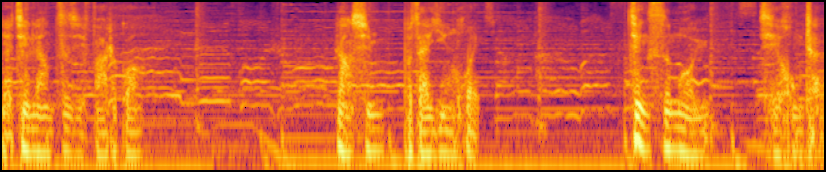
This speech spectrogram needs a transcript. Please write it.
也尽量自己发着光，让心不再阴晦。静思墨雨，起红尘，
